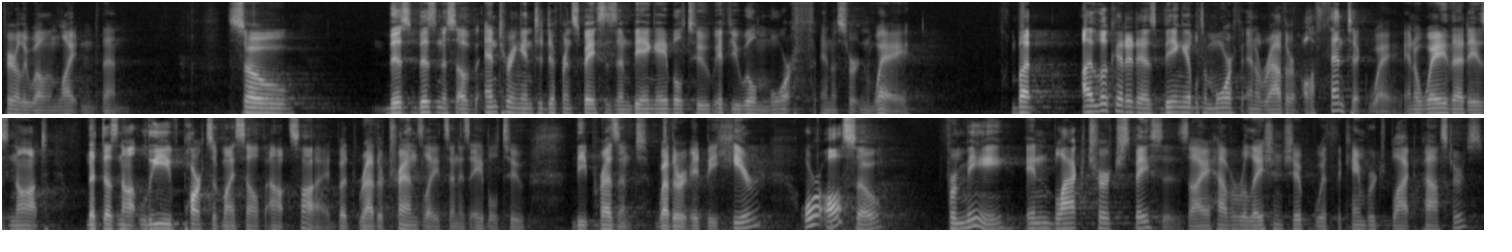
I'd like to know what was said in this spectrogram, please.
fairly well enlightened then. So, this business of entering into different spaces and being able to, if you will, morph in a certain way. But I look at it as being able to morph in a rather authentic way, in a way that is not that does not leave parts of myself outside, but rather translates and is able to be present, whether it be here or also for me in black church spaces. I have a relationship with the Cambridge black pastors,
